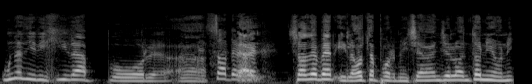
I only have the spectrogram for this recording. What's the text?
una dirigida por uh, Soderbergh. Soderbergh y la otra por Michelangelo Antonioni,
